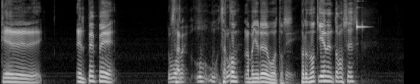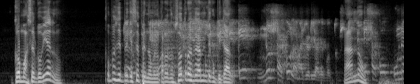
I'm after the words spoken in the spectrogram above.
que el PP sac- sacó la mayoría de votos, Sí. pero no tiene entonces cómo hacer gobierno. ¿Cómo se explica ese fenómeno? Para nosotros es realmente complicado. El PP no sacó la mayoría de votos. Ah, el no. PP sacó una,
